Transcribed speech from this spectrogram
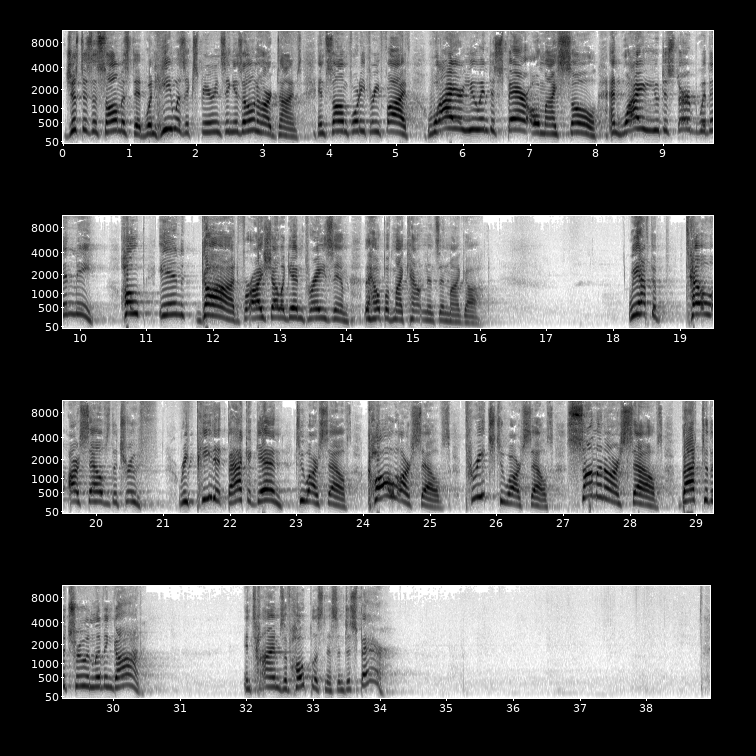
Just as the psalmist did when he was experiencing his own hard times. In Psalm 43 5, why are you in despair, O my soul? And why are you disturbed within me? Hope in God, for I shall again praise him, the help of my countenance and my God. We have to tell ourselves the truth. Repeat it back again to ourselves. Call ourselves. Preach to ourselves. Summon ourselves back to the true and living God in times of hopelessness and despair.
